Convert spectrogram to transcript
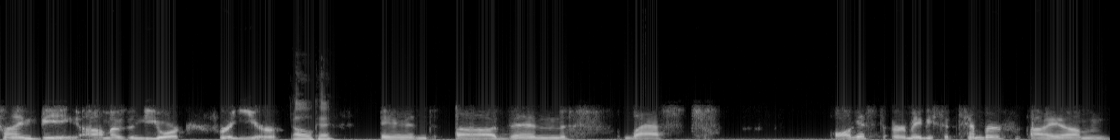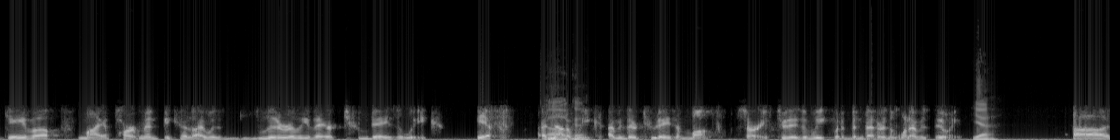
time being. Um, I was in New York for a year, oh, okay. and uh, then last August or maybe September, I um, gave up my apartment because I was literally there two days a week, if Uh, Oh, not okay. a week. I was there two days a month. Sorry, two days a week would have been better than what I was doing. Yeah. Uh,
